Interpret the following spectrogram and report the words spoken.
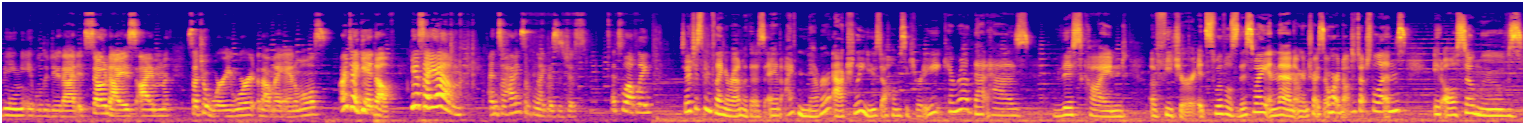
being able to do that. It's so nice. I'm such a worrywart about my animals. Aren't I, Gandalf? Yes, I am. And so having something like this is just, it's lovely. So I've just been playing around with this and I've never actually used a home security camera that has this kind of feature. It swivels this way and then I'm gonna try so hard not to touch the lens. It also moves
